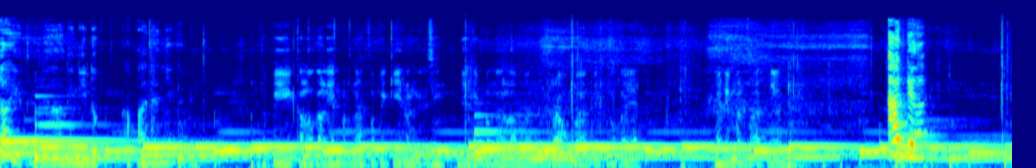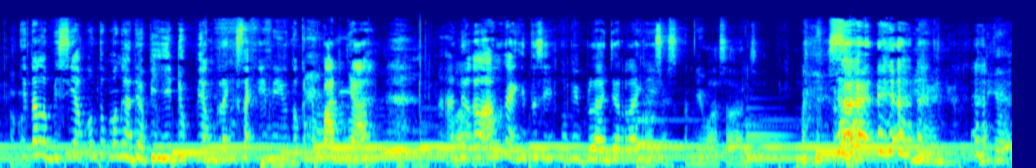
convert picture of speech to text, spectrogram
udah gitu jalanin hidup apa adanya gitu. Tapi kalau kalian pernah kepikiran nggak sih dari pengalaman trauma gitu kayak ada manfaatnya? Ada. Apa? kita lebih siap untuk menghadapi hidup yang brengsek ini untuk ke depannya. Ada kalau aku kayak gitu sih lebih belajar lagi. Proses pendewasaan sih. Iya anjir. jadi kayak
